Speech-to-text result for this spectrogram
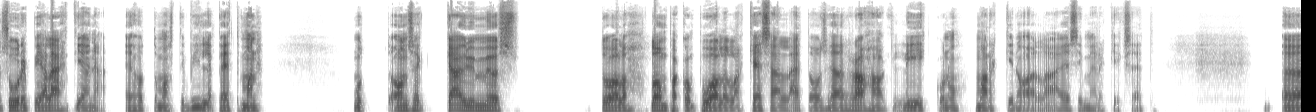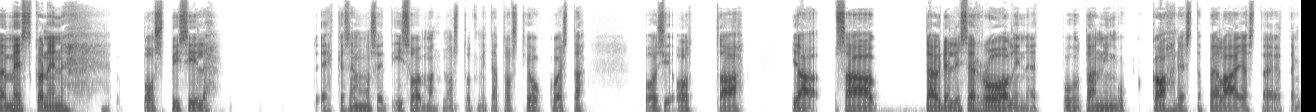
Suurimpia lähtijänä ehdottomasti Ville Petman, mutta on se käynyt myös tuolla lompakon puolella kesällä, että on siellä rahaa liikkunut markkinoilla esimerkiksi. Et, öö, Meskanen Pospisille ehkä semmoiset isoimmat nostot, mitä tuosta joukkueesta voisi ottaa ja saa täydellisen roolin, että puhutaan niin kuin kahdesta pelaajasta, joten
